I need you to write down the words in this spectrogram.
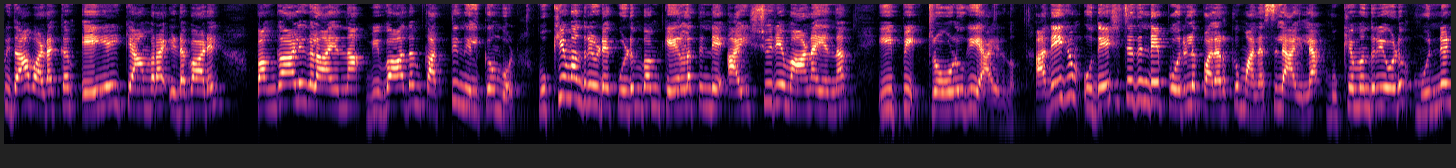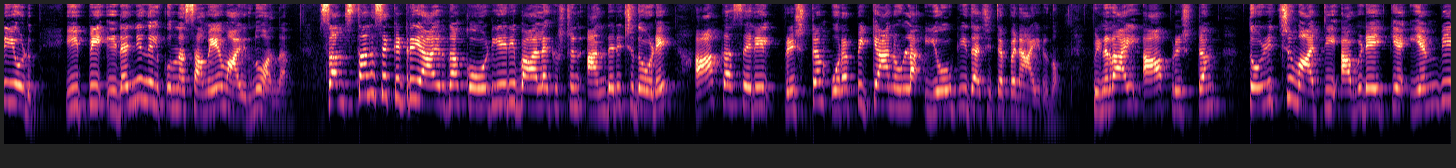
പിതാവ് അടക്കം എ ഐ ക്യാമറ ഇടപാടിൽ പങ്കാളികളായെന്ന വിവാദം കത്തി നിൽക്കുമ്പോൾ മുഖ്യമന്ത്രിയുടെ കുടുംബം കേരളത്തിന്റെ ഐശ്വര്യമാണ് എന്ന് ഇ പി ട്രോളുകയായിരുന്നു. അദ്ദേഹം ഉദ്ദേശിച്ചതിന്റെ പൊരുൾ പലർക്കും മനസ്സിലായില്ല. മുഖ്യമന്ത്രിയോടും മുന്നണിയോടും ഇ പി ഇടഞ്ഞു നിൽക്കുന്ന സമയമായിരുന്നു അന്ന്. സംസ്ഥാന സെക്രട്ടറി ആയിരുന്ന കോടിയേരി ബാലകൃഷ്ണൻ അന്തരിച്ചതോടെ ആ കസേരയിൽ പൃഷ്ഠം ഉറപ്പിക്കാനുള്ള യോഗ്യത ചിറ്റപ്പനായിരുന്നു. പിണറായി ആ പൃഷ്ഠം തൊഴിച്ചു മാറ്റി അവിടേക്ക് എം വി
